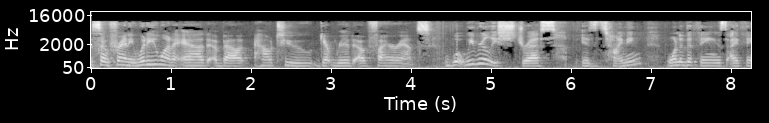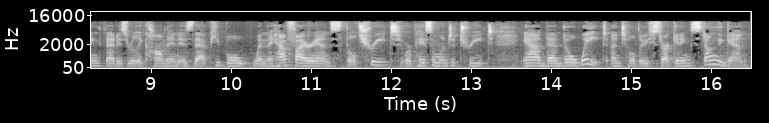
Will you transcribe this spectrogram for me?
So, Franny, what do you want to add about how to get rid of fire ants? What we really stress is timing. One of the things I think that is really common is that people, when they have fire ants, they'll treat or pay someone to treat, and then they'll wait until they start getting stung again.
